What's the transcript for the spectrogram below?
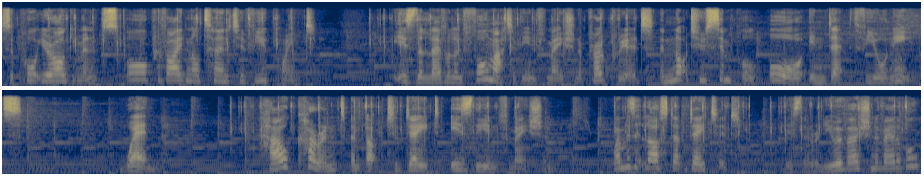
support your arguments, or provide an alternative viewpoint? Is the level and format of the information appropriate and not too simple or in-depth for your needs? When? How current and up-to-date is the information? When was it last updated? Is there a newer version available?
